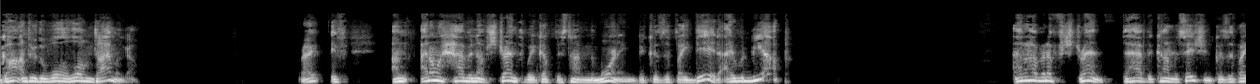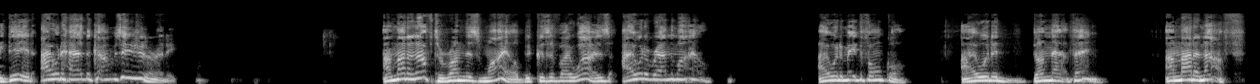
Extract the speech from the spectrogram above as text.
gotten through the wall a long time ago. Right? If I'm, I don't have enough strength to wake up this time in the morning because if I did, I would be up. I don't have enough strength to have the conversation because if I did, I would have had the conversation already. I'm not enough to run this mile because if I was, I would have ran the mile. I would have made the phone call. I would have done that thing. I'm not enough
